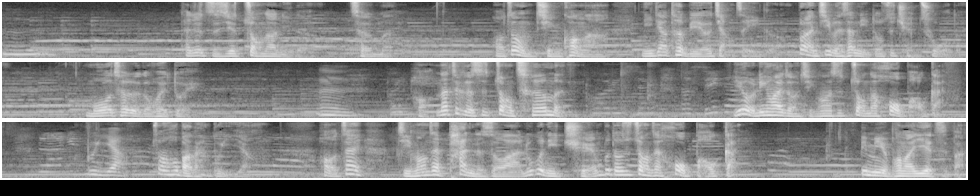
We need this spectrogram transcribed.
嗯，他就直接撞到你的车门。哦，这种情况啊，你一定要特别有讲这一个，不然基本上你都是全错的。摩托车的都会对，嗯，好，那这个是撞车门，也有另外一种情况是撞到后保杆，不一样，撞后保杆不一样。好，在警方在判的时候啊，如果你全部都是撞在后保杆，并没有碰到叶子板，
